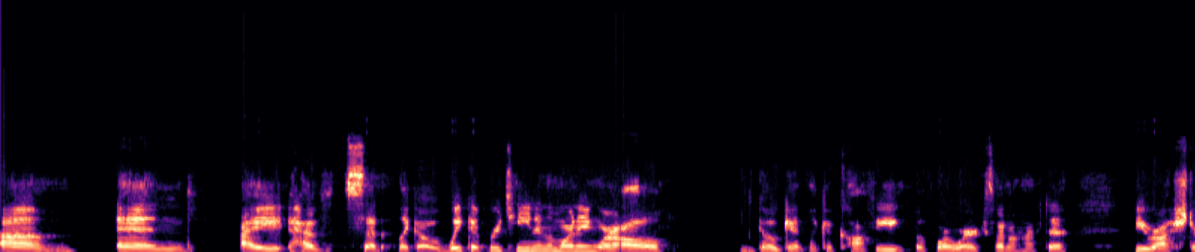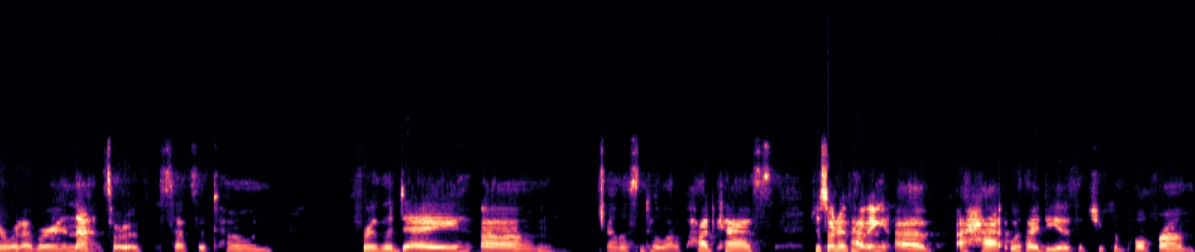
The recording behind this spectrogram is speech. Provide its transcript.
Um, and I have set like a wake up routine in the morning where I'll go get like a coffee before work so I don't have to be rushed or whatever. And that sort of sets a tone for the day. Um, I listen to a lot of podcasts, just sort of having a, a hat with ideas that you can pull from.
